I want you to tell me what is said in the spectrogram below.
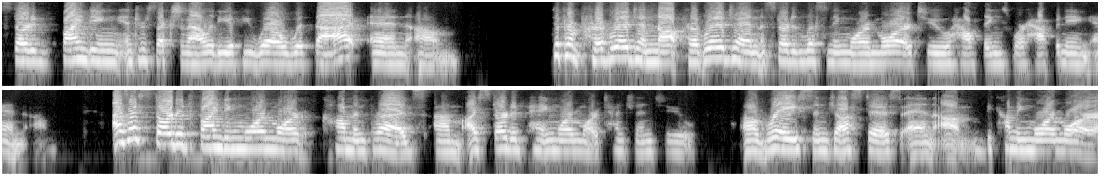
started finding intersectionality, if you will, with that and um, different privilege and not privilege and started listening more and more to how things were happening. And um, as I started finding more and more common threads, um, I started paying more and more attention to uh, race and justice and um, becoming more and more,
